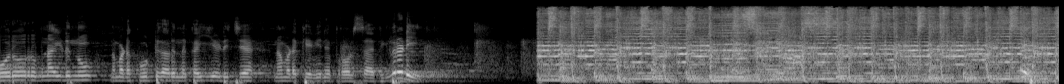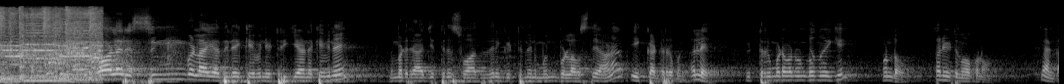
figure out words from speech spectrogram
ഓരോ റുബ്ണ ഇടുന്നു. നമ്മുടെ കൂട്ടുകാരൊന്ന് കൈയടിച്ച് നമ്മുടെ കെവിനെ പ്രോത്സാഹിപ്പിക്കും. റെഡി വളരെ സിമ്പിളായി അതിലേക്ക് കെവിൻ ഇട്ടിരിക്കുകയാണ്. കെവിനെ നമ്മുടെ രാജ്യത്തിന് സ്വാതന്ത്ര്യം കിട്ടുന്നതിന് മുൻപുള്ള അവസ്ഥയാണ് ഈ കണ്ടറിമൺ അല്ലേ? ഈ ഉണ്ടോ എന്ന് നോക്കി ഉണ്ടോ? തലയിട്ട് നോക്കണോ? വേണ്ട.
